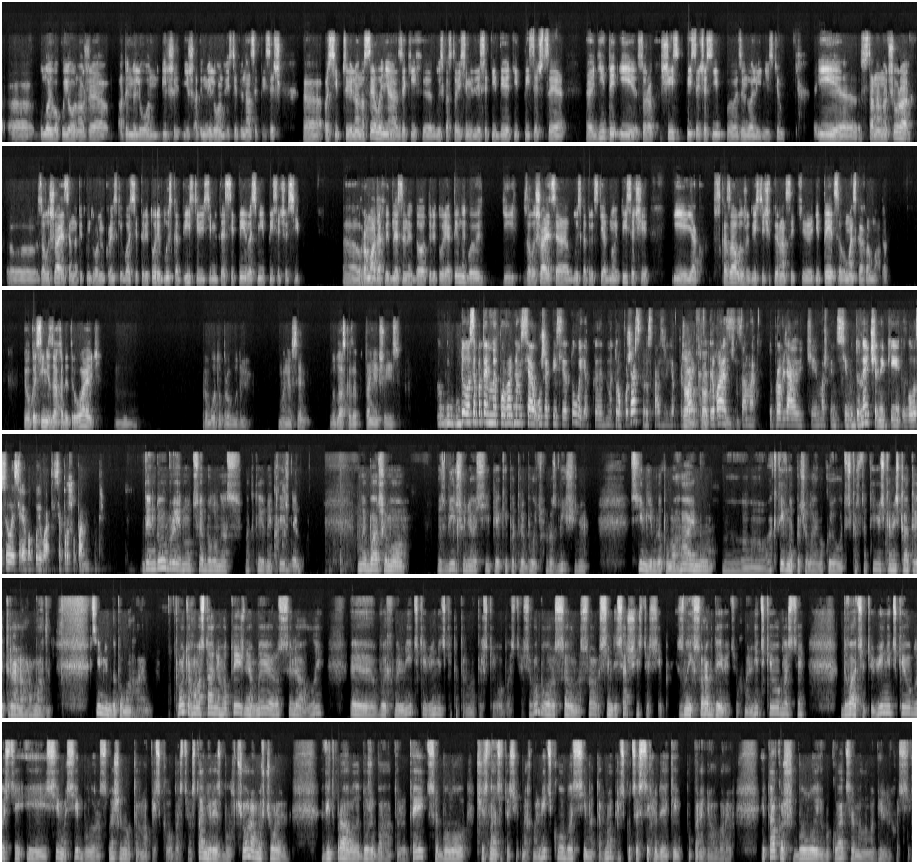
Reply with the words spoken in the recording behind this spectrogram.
було евакуйовано вже 1 мільйон більше ніж 1 мільйон 212 тисяч е, осіб цивільного населення, з яких близько 189 тисяч це діти і 46 тисяч осіб е, з інвалідністю. І е, станом на вчора е, залишається на підконтрольній українській власті території близько 288 тисяч осіб. Е, В громадах, віднесених до території активних бойових дій, залишається близько 31 тисячі, і, як сказали, вже 214 дітей – це Лиманська громада. Евакуаційні заходи тривають, роботу проводимо. У мене все. Будь ласка, запитання, якщо є. До запитань ми повернемося уже після того, як Дмитро Пожарський розкаже, як триває, так, триває саме доправляють мешканців Донеччини, які зголосилися евакуюватися. Прошу, пане Дмитре. День добрий. Ну, це був у нас активний тиждень. Ми бачимо збільшення осіб, які потребують розміщення. Всім їм допомагаємо. Е, Активно почала евакуюватись Константинівська міська територіальна громада. Всім їм допомагаємо. Протягом останнього тижня ми розселяли е, в Хмельницькій, Вінницькій та Тернопільській області. Всього було розселено 76 осіб. З них 49 у Хмельницькій області, 20 у Вінницькій області і 7 осіб було розсмешено у Тернопільській області. Останній рейс був вчора. Ми вчора відправили дуже багато людей. Це було 16 осіб на Хмельницьку область, 7 на Тернопільську. Це з цих людей, які попередньо говорив. І також була евакуація маломобільних осіб.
